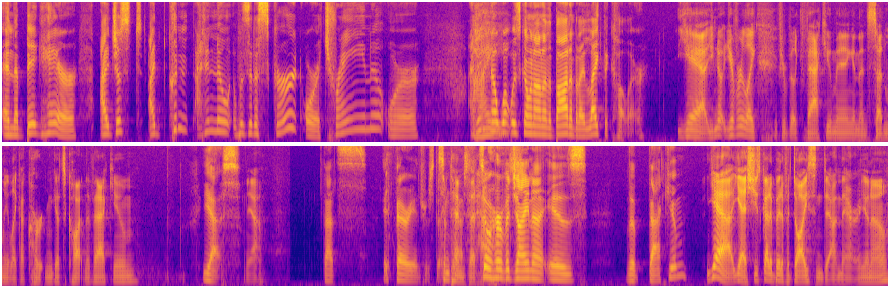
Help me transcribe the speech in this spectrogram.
and the big hair. I just, I couldn't, I didn't know, was it a skirt or a train or I didn't know what was going on on the bottom, but I like the color. yeah, you know, you ever like if you're like vacuuming and then suddenly like a curtain gets caught in the vacuum? Yes, Yeah. that's it's very interesting. Sometimes Yeah. that happens. So her vagina is the vacuum. Yeah, yeah, she's got a bit of a Dyson down there, you know.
